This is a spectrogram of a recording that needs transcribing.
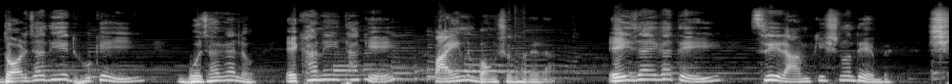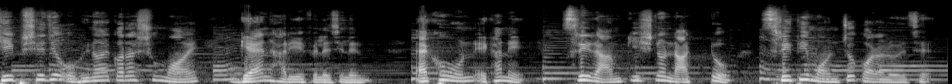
দরজা দিয়ে ঢুকেই বোঝা গেল, এখানেই থাকে পাইন বংশধরেরা। এই জায়গাতেই শ্রী রামকৃষ্ণদেব শিব সেজে অভিনয় করার সময় জ্ঞান হারিয়ে ফেলেছিলেন। এখন এখানে শ্রী রামকৃষ্ণ নাট্য স্মৃতি মঞ্চ করা রয়েছে।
